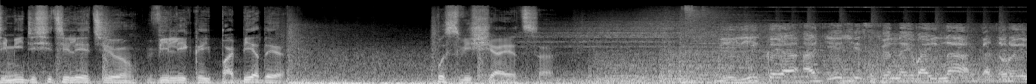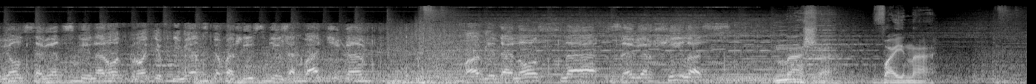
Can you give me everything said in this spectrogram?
70-летию Великой Победы посвящается Великая Отечественная война, которую вел советский народ против немецко-фашистских захватчиков, победоносно завершилась. Наша война.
